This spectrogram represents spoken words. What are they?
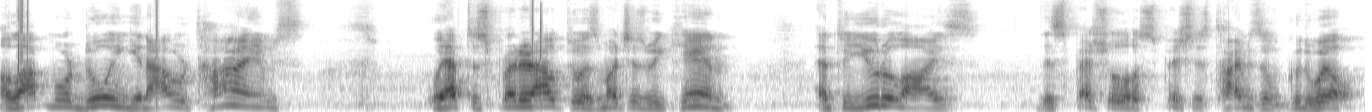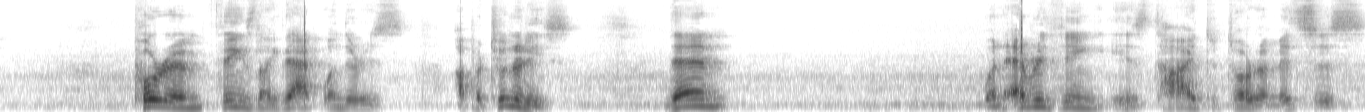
a lot more doing in our times. We have to spread it out to as much as we can, and to utilize the special auspicious times of goodwill, Purim, things like that, when there is opportunities. Then, when everything is tied to Torah mitzvahs,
